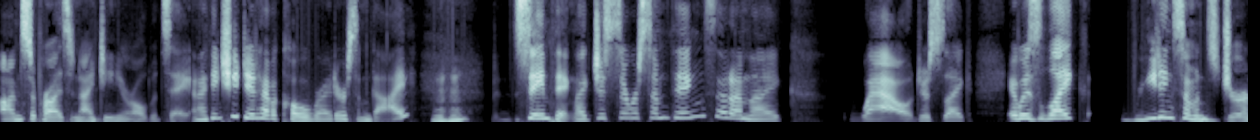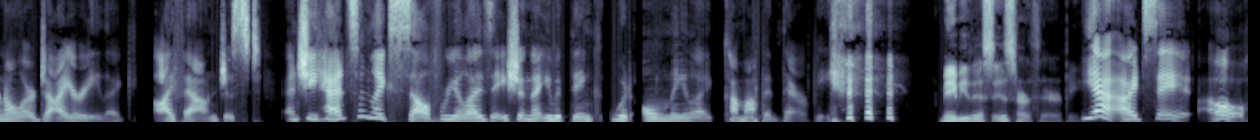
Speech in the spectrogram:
I'm surprised a 19 year old would say. And I think she did have a co writer, some guy. Mm-hmm. Same thing. Like, just there were some things that I'm like, wow, just like, it was like reading someone's journal or diary, like I found just. And she had some like self realization that you would think would only like come up in therapy. Maybe this is her therapy. Yeah, I'd say it. Oh,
